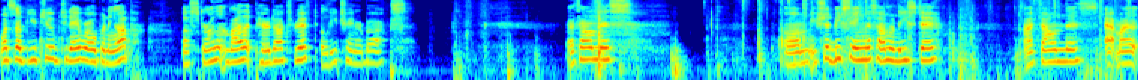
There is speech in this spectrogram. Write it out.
What's up, YouTube? Today we're opening up a Scarlet and Violet Paradox Rift Elite Trainer box. I found this. Um, you should be seeing this on release day. I found this at my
